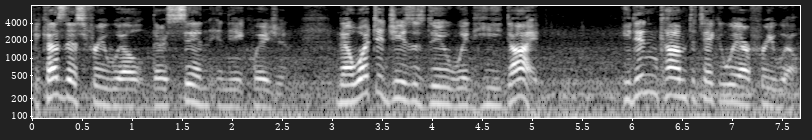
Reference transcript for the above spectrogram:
Because there's free will, there's sin in the equation. Now, what did Jesus do when he died? He didn't come to take away our free will.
